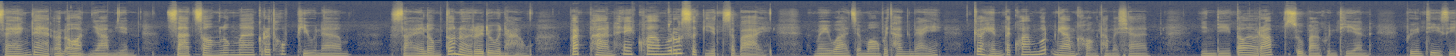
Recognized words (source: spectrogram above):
แสงแดดอ่อนๆ ยามเย็น สาดส่องลงมากระทบผิวน้ำ สายลมต้นฤดูหนาว พัดผ่านให้ความรู้สึกเย็นสบาย ไม่ว่าจะมองไปทางไหน ก็เห็นแต่ความงดงามของธรรมชาติ ยินดีต้อนรับสู่บางขุนเทียน พื้นที่สี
